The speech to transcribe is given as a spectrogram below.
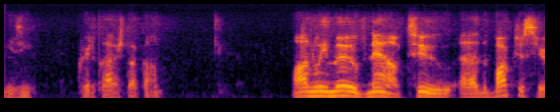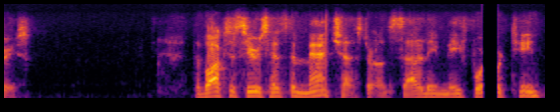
Easy, creatorclash.com. On we move now to uh, the Boxxer Series. The Boxxer Series heads to Manchester on Saturday, May 14th,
